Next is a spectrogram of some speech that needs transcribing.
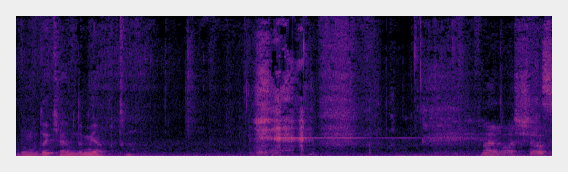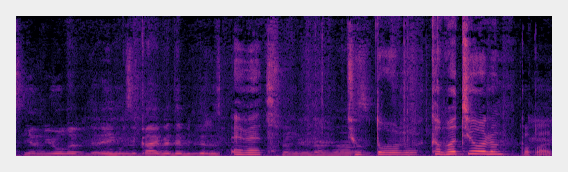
Bunu da kendim yaptım. Merve aşağısı yanıyor olabilir. Evimizi kaybedebiliriz. Evet. Söndürmem lazım. Çok doğru. Kapatıyorum. Kapat.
